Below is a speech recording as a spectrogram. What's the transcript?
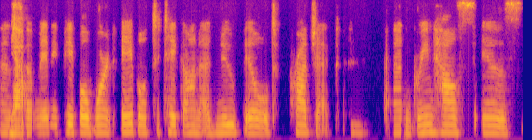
And yeah. so many people weren't able to take on a new build project. Mm. And greenhouse is,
